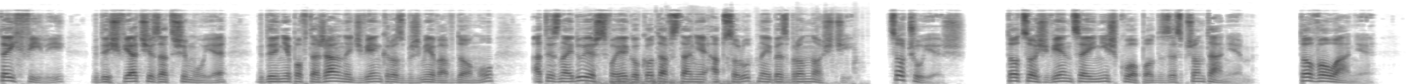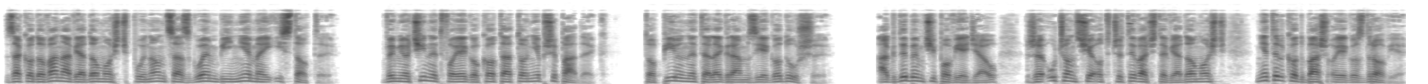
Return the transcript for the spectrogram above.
tej chwili, gdy świat się zatrzymuje, gdy niepowtarzalny dźwięk rozbrzmiewa w domu, a ty znajdujesz swojego kota w stanie absolutnej bezbronności. Co czujesz? To coś więcej niż kłopot ze sprzątaniem. To wołanie. Zakodowana wiadomość płynąca z głębi niemej istoty. Wymiociny twojego kota to nie przypadek. To pilny telegram z jego duszy. A gdybym ci powiedział, że ucząc się odczytywać tę wiadomość, nie tylko dbasz o jego zdrowie,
